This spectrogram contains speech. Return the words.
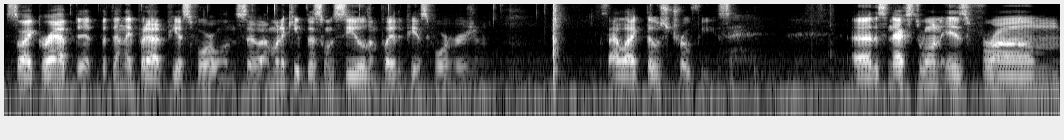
so I grabbed it. But then they put out a PS4 one, so I'm gonna keep this one sealed and play the PS4 version because I like those trophies. Uh, this next one is from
